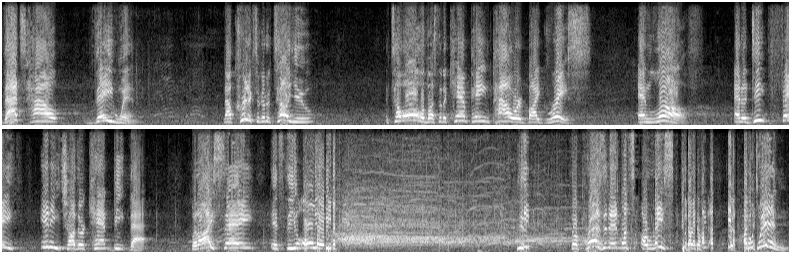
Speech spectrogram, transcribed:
That's how they win. Now, critics are going to tell you and tell all of us that a campaign powered by grace and love and a deep faith in each other can't beat that. But I say it's the only. The president wants a race to win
